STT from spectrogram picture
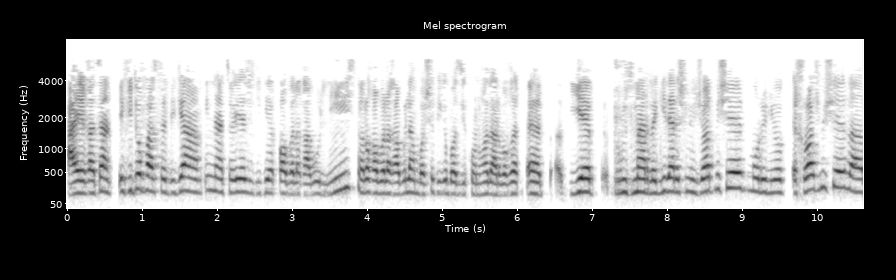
حقیقتا یکی دو فصل دیگه هم این نتایج دیگه قابل قبول نیست. حالا قابل قبول هم باشه دیگه بازیکن ها در واقع یه روزمرگی درشون ایجاد میشه مورینیو اخراج میشه و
